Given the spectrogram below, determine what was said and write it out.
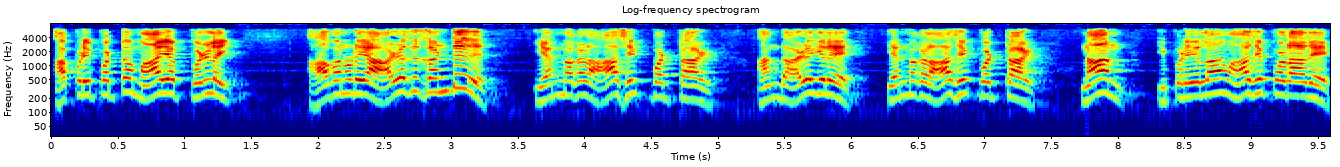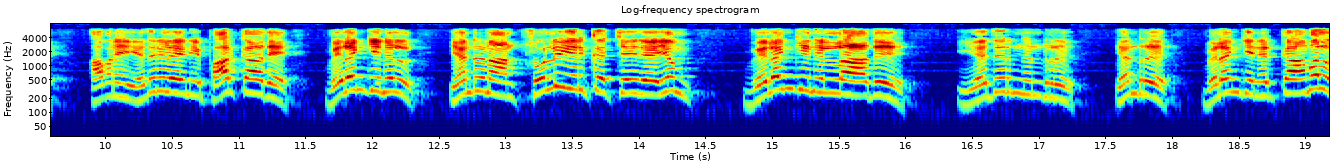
அப்படிப்பட்ட மாயப்பிள்ளை. அவனுடைய அழகு கண்டு என் மகள் ஆசைப்பட்டாள். அந்த அழகிலே என் மகள் ஆசைப்பட்டாள். நான் இப்படியெல்லாம் ஆசைப்படாதே. அவனை எதிரிலே நீ பார்க்காதே விலங்கி நில் என்று நான் சொல்லி இருக்கச் செய்தேயும் விலங்கி நில்லாது எதிர் நின்று என்று விலங்கி நிற்காமல்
